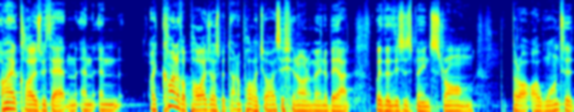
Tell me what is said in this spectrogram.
I close with that, and, and, and I kind of apologise, but don't apologise if you know what I mean about whether this has been strong. But I, I want it,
